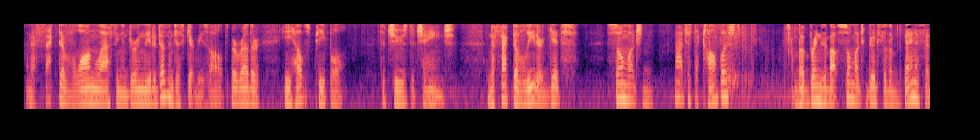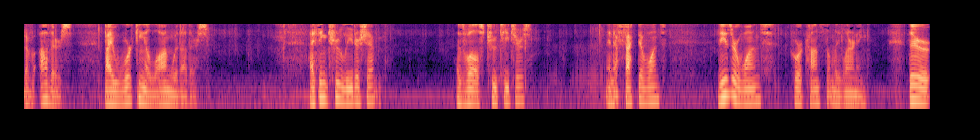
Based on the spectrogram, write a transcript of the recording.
an effective, long lasting, enduring leader, doesn't just get results, but rather he helps people to choose to change. An effective leader gets so much, not just accomplished, but brings about so much good for the benefit of others by working along with others. I think true leadership as well as true teachers, and effective ones, these are ones who are constantly learning. They're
